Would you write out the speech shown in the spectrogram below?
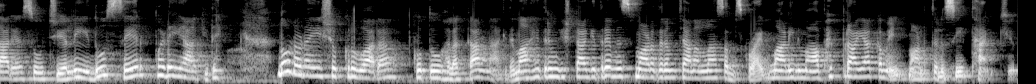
ಕಾರ್ಯಸೂಚಿಯಲ್ಲಿ ಇದು ಸೇರ್ಪಡೆಯಾಗಿದೆ. ನೋಡೋಣ ಈ ಶುಕ್ರವಾರ ಕುತೂಹಲ ಆಗಿದೆ. ಮಾಹಿತಿ ನಿಮ್ಗೆ ಇಷ್ಟ ಆಗಿದ್ರೆ ಮಿಸ್ ಮಾಡಿದ್ರೆ ನಮ್ಮ ಚಾನಲ್ನ ಸಬ್ಸ್ಕ್ರೈಬ್ ಮಾಡಿ, ನಿಮ್ಮ ಅಭಿಪ್ರಾಯ ಕಮೆಂಟ್ ಮಾಡಿ ತಿಳಿಸಿ. ಥ್ಯಾಂಕ್ ಯು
